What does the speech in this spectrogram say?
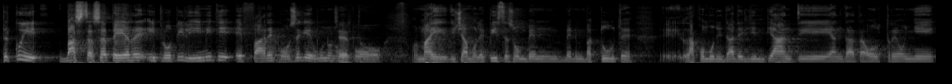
per cui basta sapere i propri limiti e fare cose che uno non certo. può ormai diciamo le piste sono ben, ben battute, eh, la comodità degli impianti è andata oltre ogni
